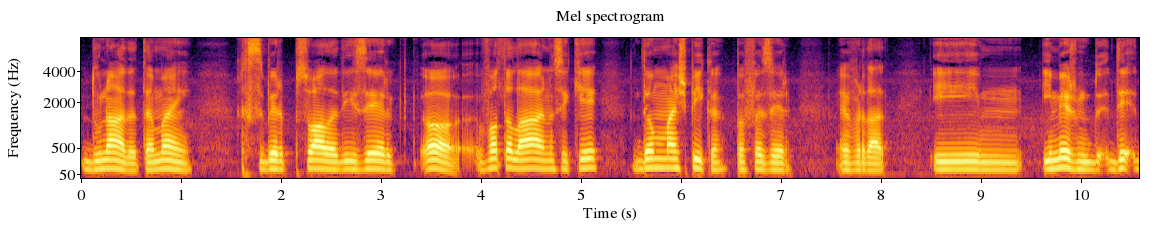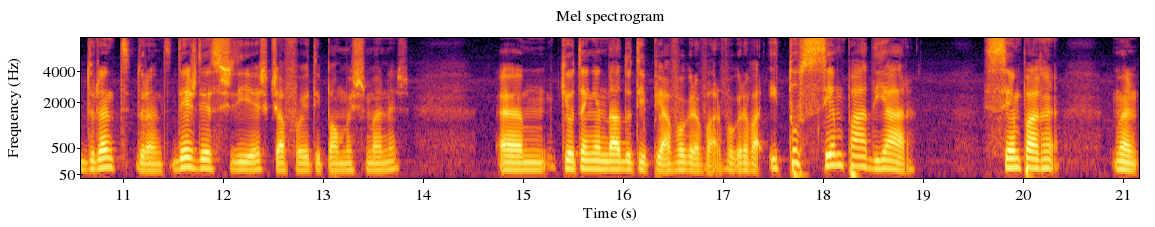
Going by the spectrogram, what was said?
do nada, também receber pessoal a dizer: Oh, volta lá, não sei o quê, deu-me mais pica para fazer, é verdade. E, e mesmo de, durante, durante, desde esses dias, que já foi tipo há umas semanas, um, que eu tenho andado tipo, ah, vou gravar, vou gravar. E estou sempre a adiar. Sempre a. Mano,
